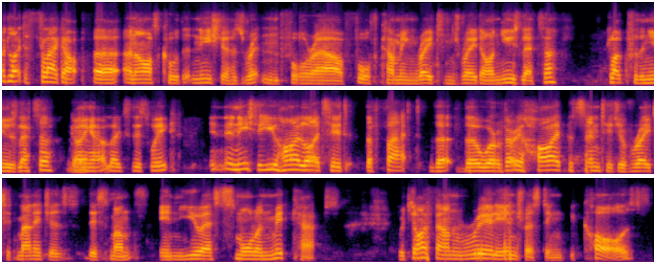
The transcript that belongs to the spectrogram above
I'd like to flag up uh, an article that Nisha has written for our forthcoming Ratings Radar newsletter. Plug for the newsletter going yeah. out later this week. Nisha, you highlighted the fact that there were a very high percentage of rated managers this month in US small and mid caps, which I found really interesting because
